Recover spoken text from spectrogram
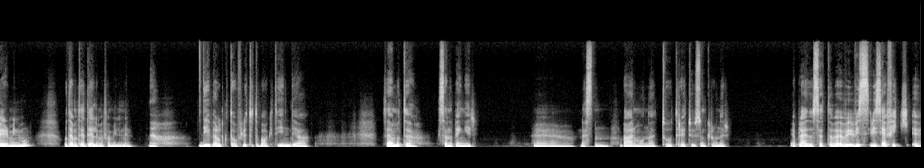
bare minimum, og det måtte jeg dele med familien min. Ja. De valgte å flytte tilbake til India, så jeg måtte sende penger. Eh, nesten hver måned 2000-3000 kroner. Jeg pleide å sette Hvis, hvis jeg fikk eh,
